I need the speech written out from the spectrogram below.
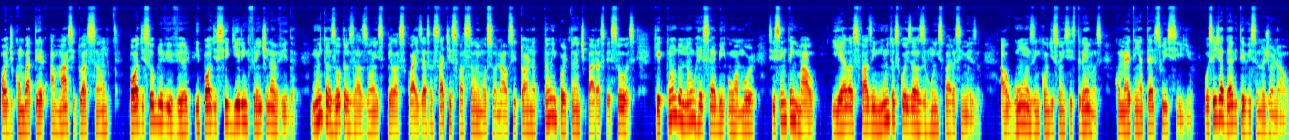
pode combater a má situação, pode sobreviver e pode seguir em frente na vida. Muitas outras razões pelas quais essa satisfação emocional se torna tão importante para as pessoas que, quando não recebem o amor, se sentem mal e elas fazem muitas coisas ruins para si mesmas. Algumas, em condições extremas, cometem até suicídio. Você já deve ter visto no jornal.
